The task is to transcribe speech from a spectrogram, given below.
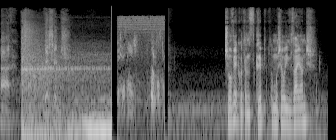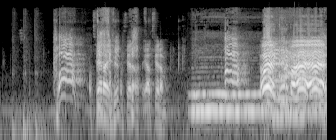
Tak. 10. Człowieku, ten skrypt to musiał im zająć. A! Otwieraj, Szefie? otwieram, ja otwieram. Ej, kurwa, ej, ej!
